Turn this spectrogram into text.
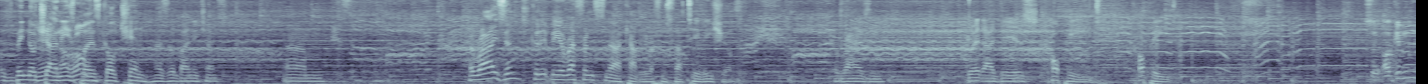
There's been no Yeah, Chinese not players called Chin, has there by any chance? Um, Horizon, could it be a reference? No, I can't be a reference to that TV show. Horizon. Great ideas. Copied. Copied. So I'll give them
